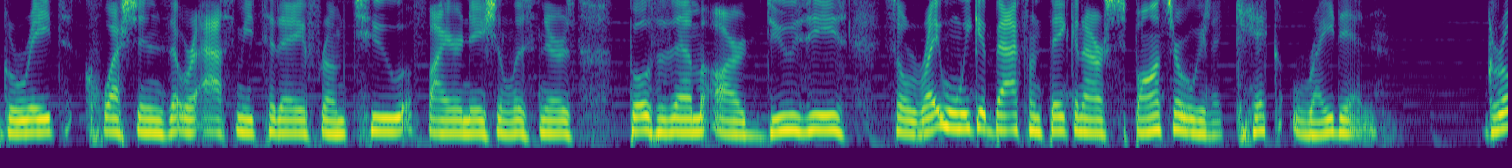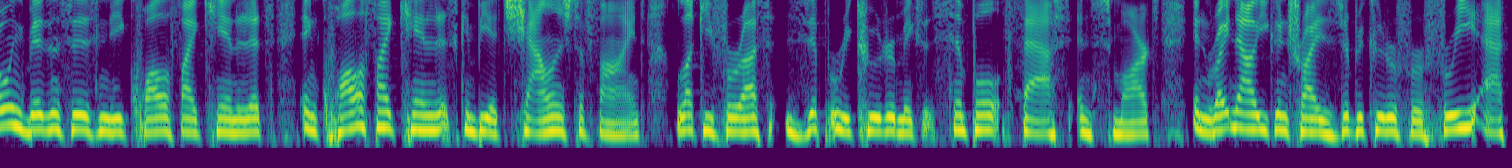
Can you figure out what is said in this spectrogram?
great questions that were asked me today from two Fire Nation listeners. Both of them are doozies. So right when we get back from thanking our sponsor, we're going to kick right in. Growing businesses need qualified candidates, and qualified candidates can be a challenge to find. Lucky for us, ZipRecruiter makes it simple, fast, and smart. And right now, you can try ZipRecruiter for free at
